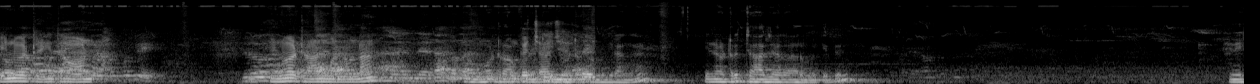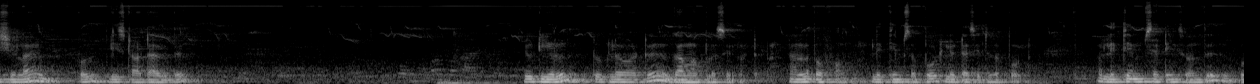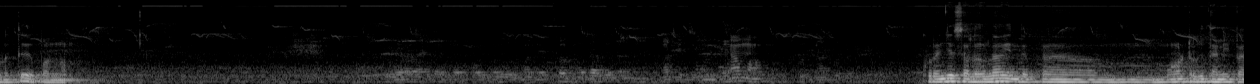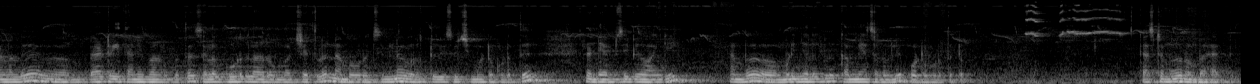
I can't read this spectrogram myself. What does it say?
இன்வெர்ட்ரு தான் ஆன். இன்வெர்ட்ரு ஆன் பண்ணோம்னா மோட்ரு ஆன் சார்ஜ் ஆரம்பிக்கிறாங்க. இன்வெர்ட்டர் சார்ஜ் ஆக ஆரம்பிக்குது. இனிஷியலாக இப்போ இப்படி ஸ்டார்ட் ஆகுது. UTL two kilowatt gamma plus inverter நல்ல பர்ஃபார்ம் லித்தியம் சப்போர்ட் லெட்டாசிட்டி சப்போர்ட் லித்தியம் செட்டிங்ஸ் வந்து கொடுத்து பண்ணோம். குறைஞ்ச செலவில் இந்த மோட்டருக்கு தனி பேனலு பேட்டரி தனி பேனல் கொடுத்தா செலவு கூடுதலாக இருக்கும் பட்சத்தில் நம்ம ஒரு சின்ன ஒரு டிவி சுவிட்ச் மட்டும் கொடுத்து ரெண்டு எம்சிபி வாங்கி நம்ம முடிஞ்ச அளவுக்கு கம்மியாக செலவுலேயே போட்டு கொடுத்துட்டோம். கஸ்டமரும் ரொம்ப ஹாப்பி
